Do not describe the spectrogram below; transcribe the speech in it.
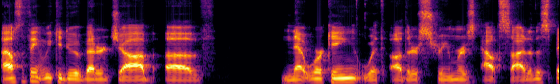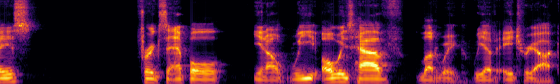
I also think we could do a better job of networking with other streamers outside of the space. For example, you know, we always have Ludwig, we have Atrioc.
